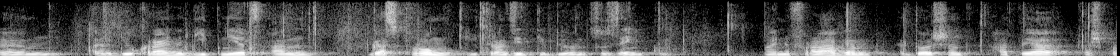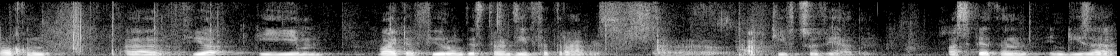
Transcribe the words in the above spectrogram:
Ähm, also die Ukraine bieten jetzt an, Gazprom die Transitgebühren zu senken. Meine Frage, Deutschland hat ja versprochen, äh, für die Weiterführung des Transitvertrages äh, aktiv zu werden. Was wird denn in dieser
